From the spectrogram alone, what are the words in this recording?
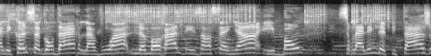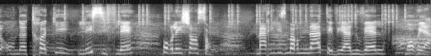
À l'école secondaire La Voix, le moral des enseignants est bon. Sur la ligne de pitage, on a troqué les sifflets pour les chansons. Marie-Lise Mormina, TVA Nouvelle, Montréal.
